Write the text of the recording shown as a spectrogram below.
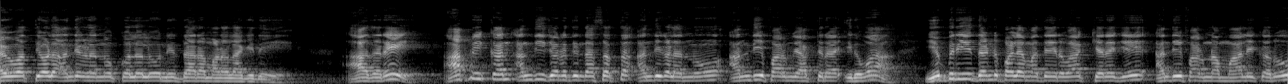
ಐವತ್ತೇಳು ಹಂದಿಗಳನ್ನು ಕೊಲ್ಲಲು ನಿರ್ಧಾರ ಮಾಡಲಾಗಿದೆ. ಆದರೆ ಆಫ್ರಿಕನ್ ಹಂದಿ ಜ್ವರದಿಂದ ಸತ್ತ ಹಂದಿಗಳನ್ನು ಹಂದಿ ಫಾರ್ಮ್ಗೆ ಹತ್ತಿರ ಇರುವ ಎಬ್ರಿ ದಂಡುಪಾಳ್ಯ ಮಧ್ಯೆ ಇರುವ ಕೆರೆಗೆ ಹಂದಿ ಫಾರ್ಮ್ನ ಮಾಲೀಕರು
